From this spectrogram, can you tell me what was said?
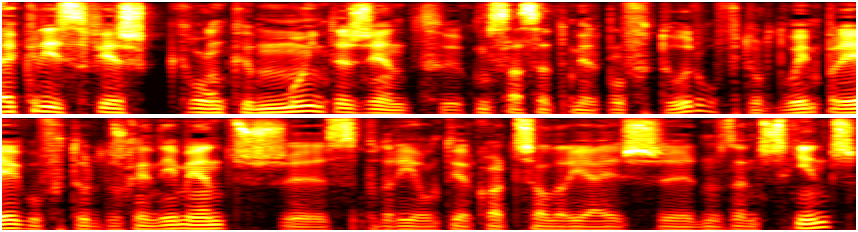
A crise fez com que muita gente começasse a temer pelo futuro, o futuro do emprego, o futuro dos rendimentos, uh, se poderiam ter cortes salariais nos anos seguintes,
